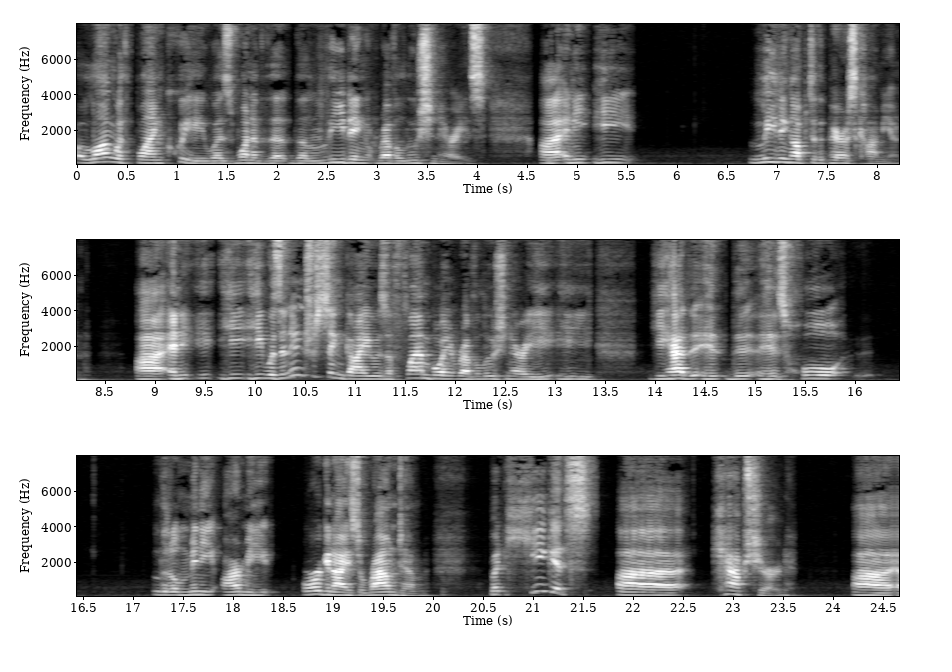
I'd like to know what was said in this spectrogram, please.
along with Blanqui, was one of the, the leading revolutionaries. Uh, and he, he, leading up to the Paris Commune. Uh, and he, he, he was an interesting guy. He was a flamboyant revolutionary. He, he, he had his, his whole little mini army organized around him. But he gets uh, captured uh,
